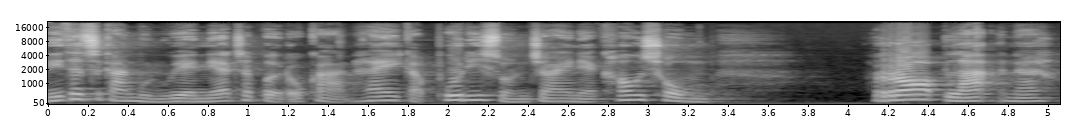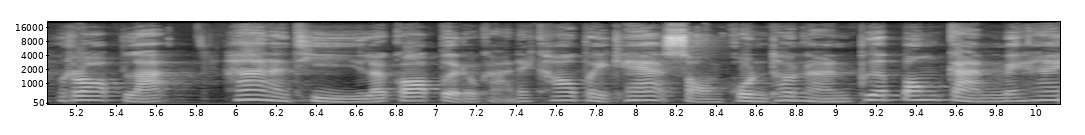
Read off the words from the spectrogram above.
นิทรรศการหมุนเวียนเนี้ยจะเปิดโอกาสให้กับผู้ที่สนใจเนี่ยเข้าชมรอบละนะรอบละ 5 นาที แล้วก็เปิดโอกาสได้เข้าไปแค่ 2 คนเท่านั้น เพื่อป้องกันไม่ให้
